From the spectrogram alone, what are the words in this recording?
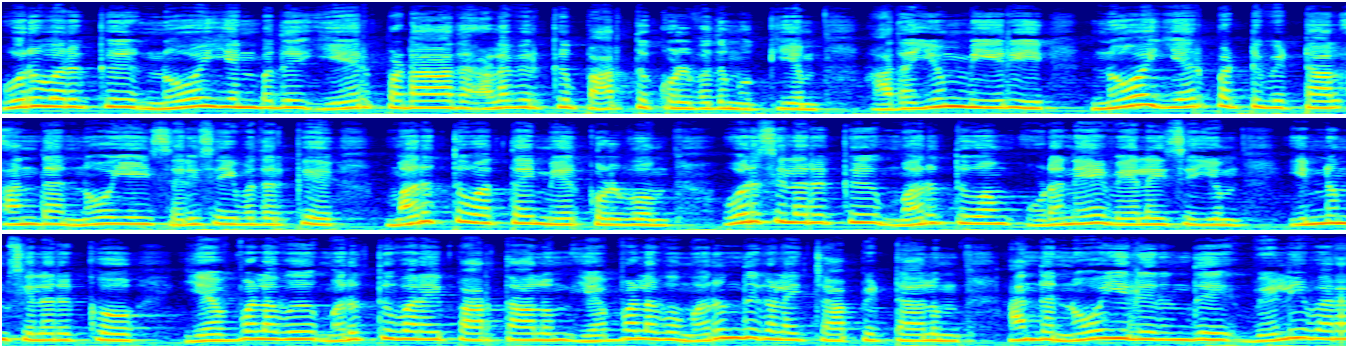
ஒருவருக்கு நோய் என்பது ஏற்படாத அளவிற்கு பார்த்து கொள்வது முக்கியம். அதையும் மீறி நோய் ஏற்பட்டுவிட்டால் அந்த நோயை சரி செய்வதற்கு மருத்துவத்தை மேற்கொள்வோம். ஒரு சிலருக்கு மருத்துவம் உடனே வேலை செய்யும். இன்னும் சிலருக்கோ எவ்வளவு மருத்துவரை பார்த்தாலும் எவ்வளவு மருந்துகளை சாப்பிட்டாலும் அந்த நோயிலிருந்து வெளிவர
